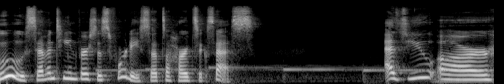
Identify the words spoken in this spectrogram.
Ooh, 17 versus 40, so that's a hard success. As you are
